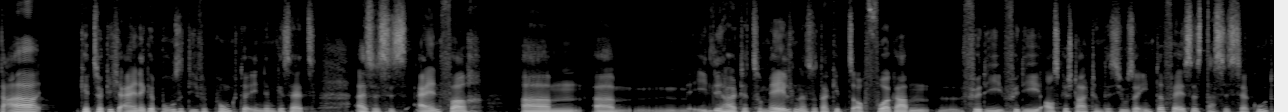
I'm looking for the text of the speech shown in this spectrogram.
Da gibt es wirklich einige positive Punkte in dem Gesetz. Also es ist einfach ähm, ähm, Inhalte zu melden. Also da gibt es auch Vorgaben für die, für die Ausgestaltung des User Interfaces. Das ist sehr gut.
